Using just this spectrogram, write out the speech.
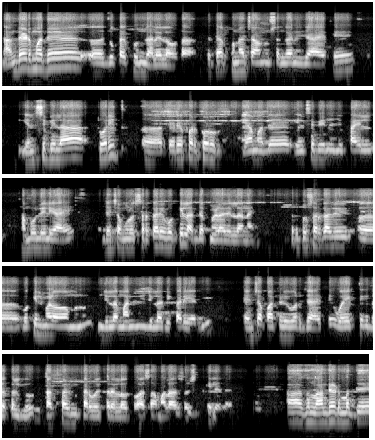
नांदेडमध्ये जो काही खून झालेला होता तर त्या खुनाच्या अनुषंगाने जे आहे ते एलसीबी ला त्वरित ते रेफर करून यामध्ये एलसीबी ने जी फाईल थांबवलेली आहे ज्याच्यामुळे सरकारी वकील अद्याप मिळालेला नाही. तर तो सरकारी वकील मिळावा म्हणून जिल्हा माननीय जिल्हाधिकारी यांनी त्यांच्या पातळीवर जे आहे ते वैयक्तिक दखल घेऊन तात्काळ मी कारवाई करायला होतो असं आम्हाला आश्वासित केलेलं आहे. आज नांदेडमध्ये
